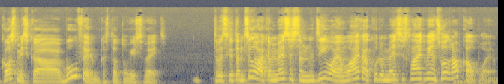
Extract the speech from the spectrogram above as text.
kosmiskā būvfirma, kas tev to visu veids. Tāpēc, ka tam cilvēkam mēs esam dzīvojam laikā, kuru mēs visu laiku viens otru apkalpojam.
